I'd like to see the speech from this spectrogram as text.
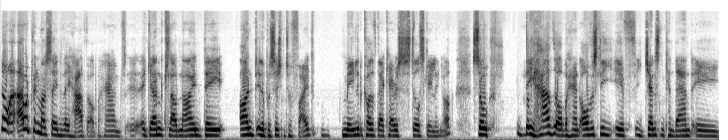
No, I would pretty much say that they have the upper hand. Again, Cloud9, they aren't in a position to fight, mainly because of their carries still scaling up. So they have the upper hand. Obviously, if Jensen can land a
